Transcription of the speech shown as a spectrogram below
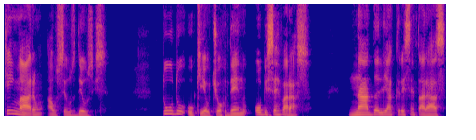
queimaram aos seus deuses. Tudo o que eu te ordeno observarás. Nada lhe acrescentarás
